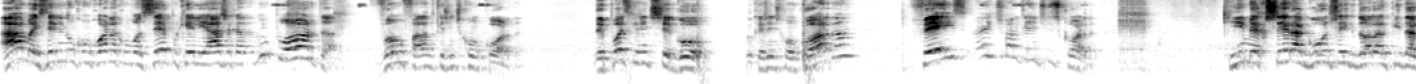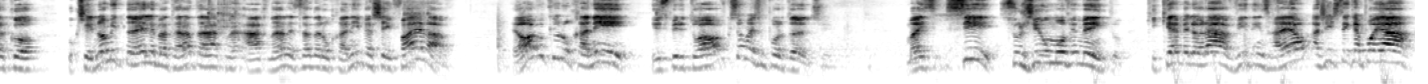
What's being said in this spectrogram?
Ah, mas ele não concorda com você porque ele acha que. Não importa. Vamos falar do que a gente concorda. Depois que a gente chegou no que a gente concorda, fez, aí a gente fala que a gente discorda. כי מכשר הגון שיגדול על פי דרכו, וכשאינו מתנהל למטרת ההכנעה לצד הרוחני והשאיפה אליו. É óbvio que o Ruhani e o espiritual, óbvio que são mais importantes. Mas se surgir um movimento que quer melhorar a vida em Israel, a gente tem que apoiar.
